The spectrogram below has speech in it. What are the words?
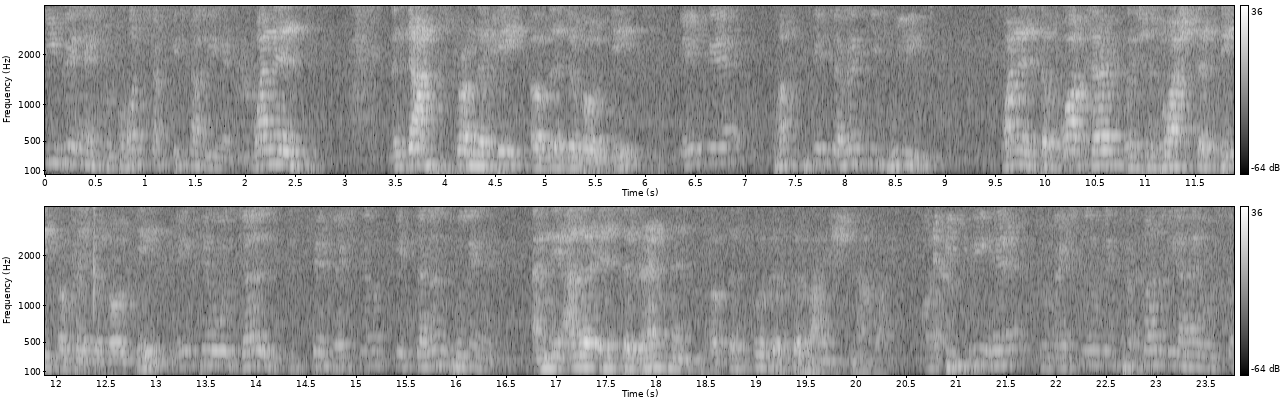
चीज़ें हैं जो बहुत शक्तिशाली है One is the dust from the feet of the devotees. एक है भक्त के चरण की धूली One is the water which has washed the feet of the devotee, एक है वो जल जिससे वैष्णव के चरण धुले हैं and the other is the remnants of the food of the Vaishnavas. और तीसरी है जो वैष्णव ने प्रसाद लिया है उसका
